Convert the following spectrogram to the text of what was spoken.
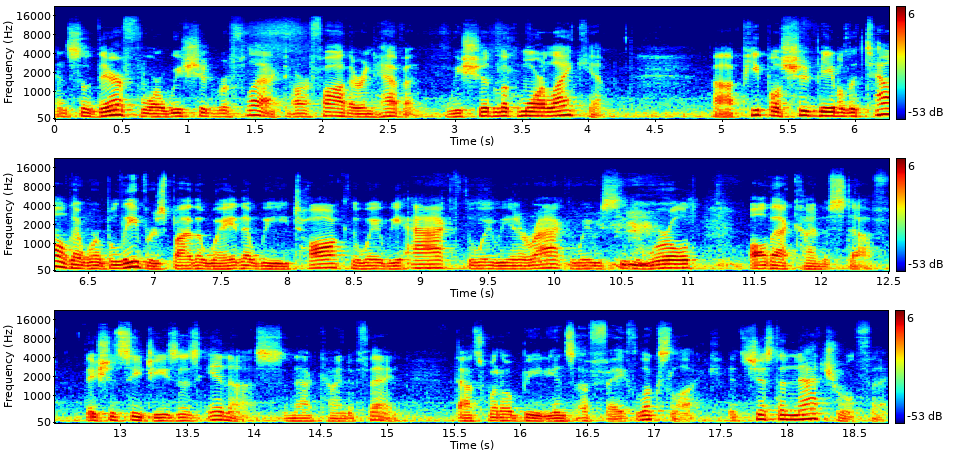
and so therefore we should reflect our Father in heaven. We should look more like Him. Uh, people should be able to tell that we're believers by the way that we talk, the way we act, the way we interact, the way we see the world, all that kind of stuff. They should see Jesus in us and that kind of thing. That's what obedience of faith looks like. It's just a natural thing.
